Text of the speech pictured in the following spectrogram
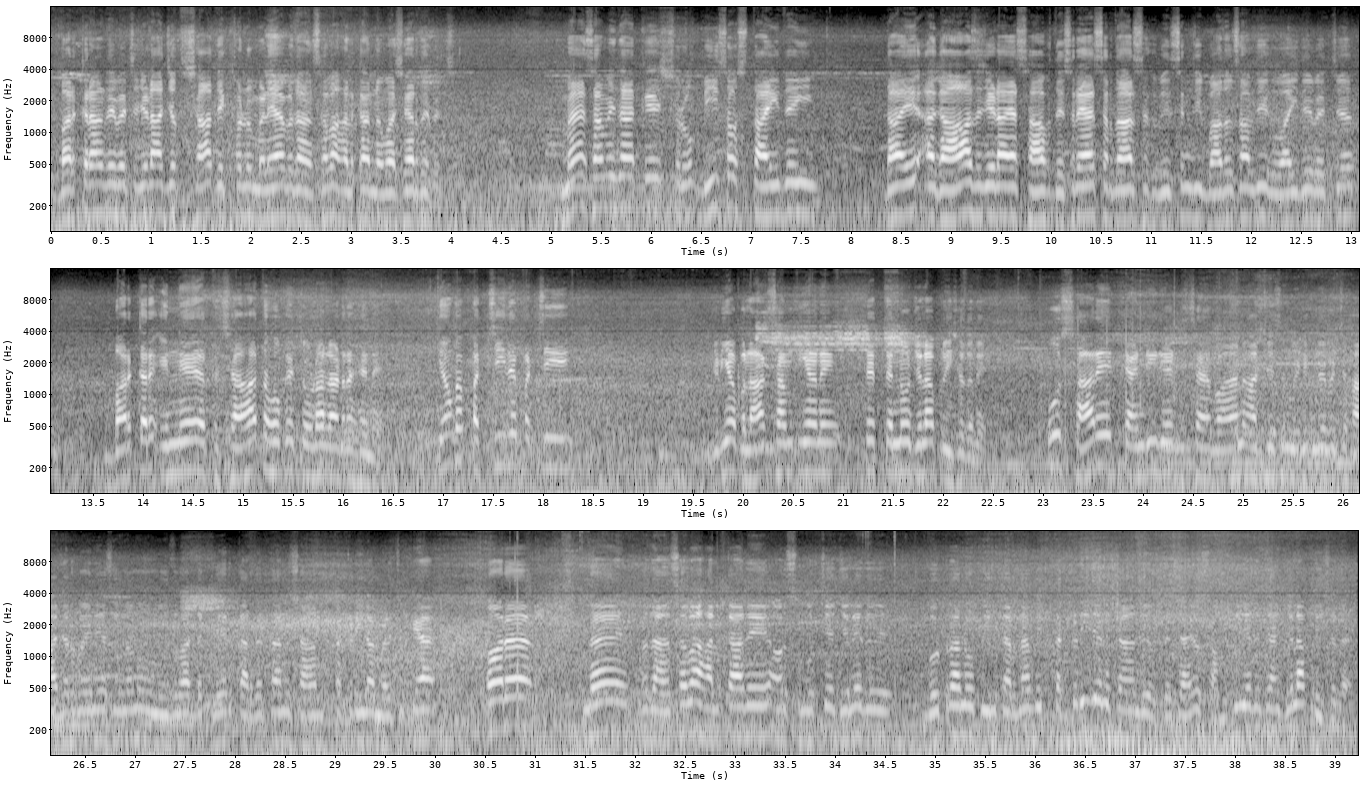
ਵਰਕਰਾਂ ਦੇ ਵਿੱਚ ਜਿਹੜਾ ਅੱਜ ਉਤਸ਼ਾਹ ਦੇਖਣ ਨੂੰ ਮਿਲਿਆ ਵਿਧਾਨ ਸਭਾ ਹਲਕਾ ਨਵਾਂ ਸ਼ਹਿਰ ਦੇ ਵਿੱਚ। ਮੈਂ ਸਮਝਦਾ ਕਿ ਸ਼੍ਰੋ 2027 ਦੇ ਦਾ ਇਹ ਆਗਾਜ਼ ਜਿਹੜਾ ਹੈ ਸਾਫ਼ ਦਿਸ ਰਿਹਾ ਹੈ। ਸਰਦਾਰ ਸੁਖਬੀਰ ਸਿੰਘ ਜੀ ਬਾਦਲ ਸਾਹਿਬ ਦੀ ਅਗਵਾਈ ਦੇ ਵਿੱਚ ਵਰਕਰ ਇੰਨੇ ਉਤਸ਼ਾਹਤ ਹੋ ਕੇ ਚੋਣਾਂ ਲੜ ਰਹੇ ਨੇ, ਕਿਉਂਕਿ 25 ਦੇ 25 ਜਿਹੜੀਆਂ ਬਲਾਕ ਸੰਮਤੀਆਂ ਨੇ ਤੇ ਤਿੰਨੋਂ ਜ਼ਿਲ੍ਹਾ ਪ੍ਰੀਸ਼ਦ ਨੇ, ਉਹ ਸਾਰੇ ਕੈਂਡੀਡੇਟ ਸਹਿਬਾਨ ਅੱਜ ਇਸ ਮੀਟਿੰਗ ਦੇ ਵਿੱਚ ਹਾਜ਼ਰ ਹੋਏ ਨੇ। ਅਸੀਂ ਉਹਨਾਂ ਨੂੰ ਉਮੀਦਵਾਰ ਡਿਕਲੇਅਰ ਕਰ ਦਿੱਤਾ, ਨਿਸ਼ਾਨ ਤਕੜੀ ਦਾ ਮਿਲ ਚੁੱਕਿਆ। ਔਰ ਮੈਂ ਵਿਧਾਨ ਸਭਾ ਹਲਕਾ ਦੇ ਔਰ ਸਮੁੱਚੇ ਜ਼ਿਲ੍ਹੇ ਦੇ ਵੋਟਰਾਂ ਨੂੰ ਅਪੀਲ ਕਰਦਾ ਵੀ ਤੱਕੜੀ ਦੇ ਨਿਸ਼ਾਨ ਦੇ ਉੱਤੇ ਚਾਹੇ ਉਹ ਸੰਮਤੀ ਹੈ ਤੇ ਚਾਹੇ ਜ਼ਿਲ੍ਹਾ ਪ੍ਰੀਸ਼ਦ ਹੈ।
